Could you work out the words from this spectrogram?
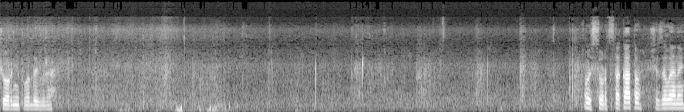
Чорні плоди вже. Ось сорт стакато, ще зелений.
